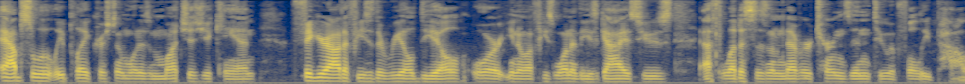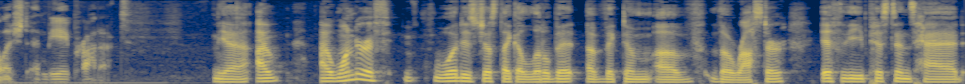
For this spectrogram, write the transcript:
absolutely play Christian Wood as much as you can. Figure out if he's the real deal, or you know if he's one of these guys whose athleticism never turns into a fully polished NBA product. Yeah, I I wonder if Wood is just like a little bit a victim of the roster. If the Pistons had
